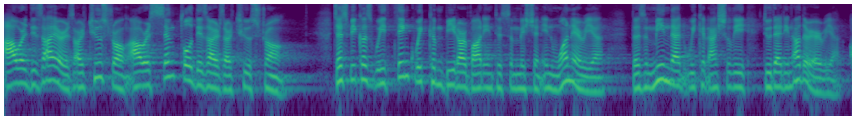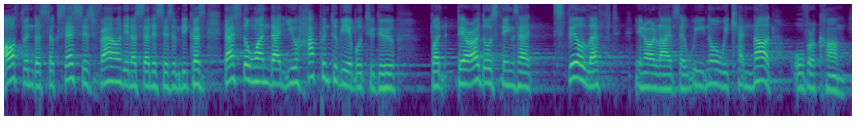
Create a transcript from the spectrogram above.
our desires are too strong, our sinful desires are too strong. Just because we think we can beat our body into submission in one area doesn't mean that we can actually do that in other area. Often the success is found in asceticism because that's the one that you happen to be able to do, but there are those things that still left in our lives that we know we cannot overcome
